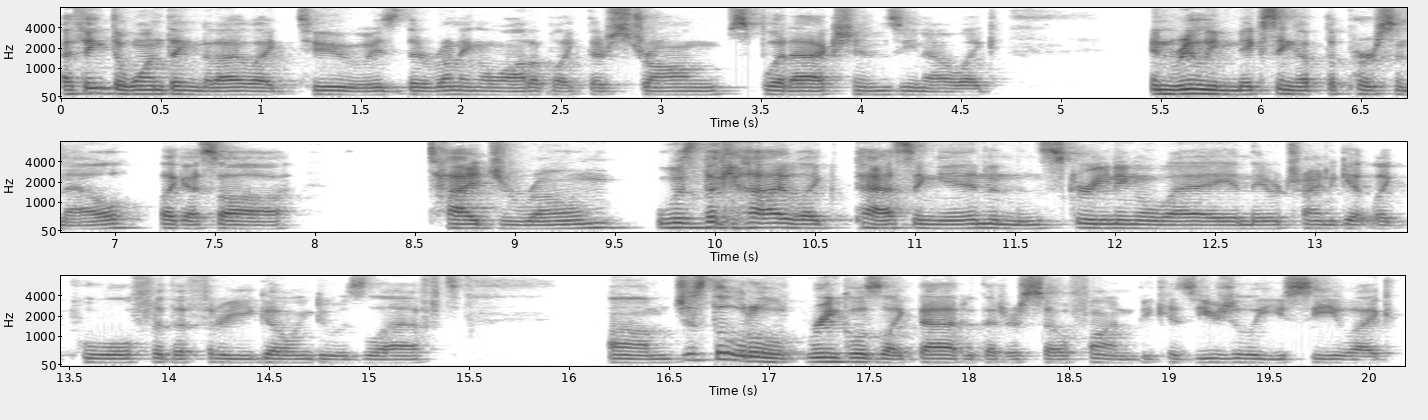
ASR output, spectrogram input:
I think the one thing that I like too is they're running a lot of like their strong split actions. You know, like and really mixing up the personnel. Like I saw Ty Jerome was the guy like passing in and then screening away, and they were trying to get like Poole for the three going to his left. Um, just the little wrinkles like that that are so fun because usually you see like,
